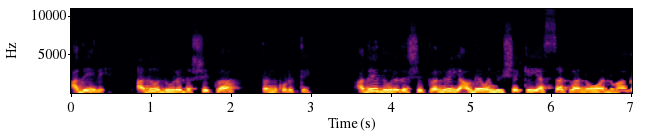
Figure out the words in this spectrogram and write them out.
ಅದೇನೆ ಅದು ದೂರದರ್ಶಿತ್ವ ತಂದು ಕೊಡುತ್ತೆ ಅದೇ ದೂರದರ್ಶಿತ್ವ ಅಂದ್ರೆ ಯಾವುದೇ ಒಂದು ವಿಷಯಕ್ಕೆ ಎಸ್ ಅಥವಾ ನೋ ಅನ್ನುವಾಗ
